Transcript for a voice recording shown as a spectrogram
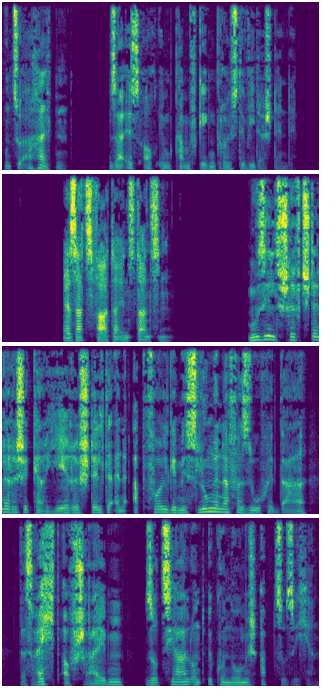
und zu erhalten, sei es auch im Kampf gegen größte Widerstände. Ersatzvaterinstanzen Musils schriftstellerische Karriere stellte eine Abfolge misslungener Versuche dar, das Recht auf Schreiben sozial und ökonomisch abzusichern.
